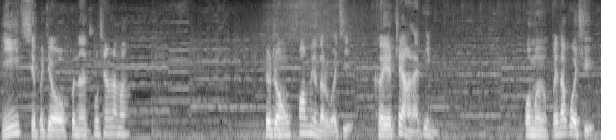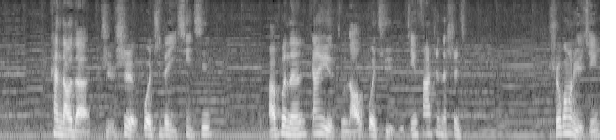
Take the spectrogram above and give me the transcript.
你岂不就不能出生了吗？这种荒谬的逻辑可以这样来避免：我们回到过去，看到的只是过去的信息，而不能干预阻挠过去已经发生的事情。时光旅行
